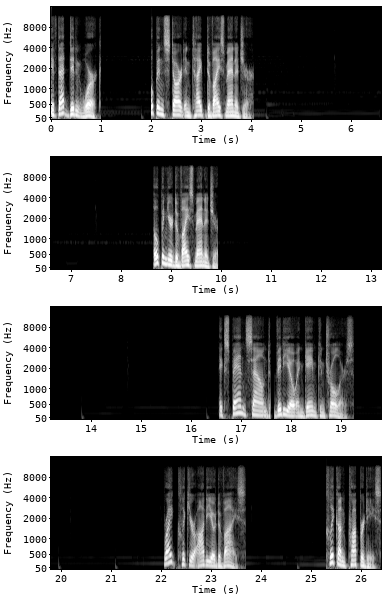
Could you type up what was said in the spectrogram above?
If that didn't work, open Start and type Device Manager. Open your device manager. Expand sound, video and game controllers. Right-click your audio device. Click on Properties.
